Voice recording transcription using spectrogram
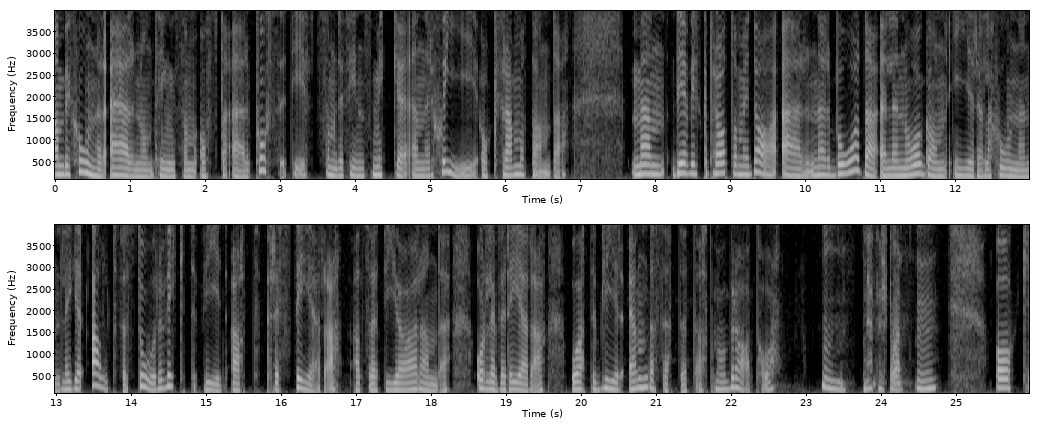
Ambitioner är någonting som ofta är positivt, som det finns mycket energi och framåtanda. Men det vi ska prata om idag är när båda eller någon i relationen lägger allt för stor vikt vid att prestera, alltså ett görande, och leverera och att det blir enda sättet att må bra på. Mm, jag förstår. Mm. Och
